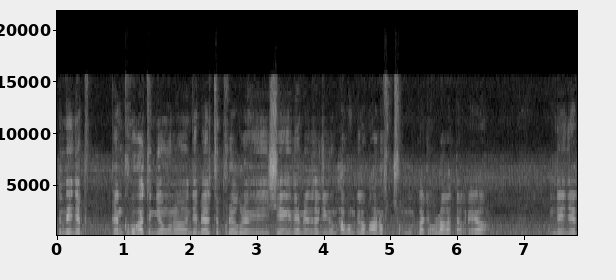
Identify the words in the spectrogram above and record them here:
근데 이제 밴쿠버 같은 경우는 이제 멜트 프로그램이 시행이 되면서 지금 학원비가 15,000불까지 올라갔다 그래요. 근데 이제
